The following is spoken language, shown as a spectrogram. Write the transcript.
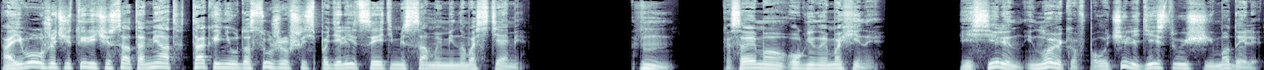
а его уже четыре часа томят, так и не удосужившись поделиться этими самыми новостями. Хм, касаемо огненной махины. И Силин, и Новиков получили действующие модели.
